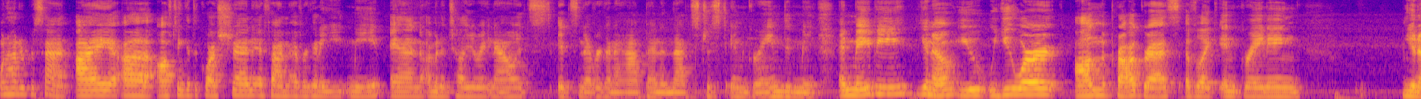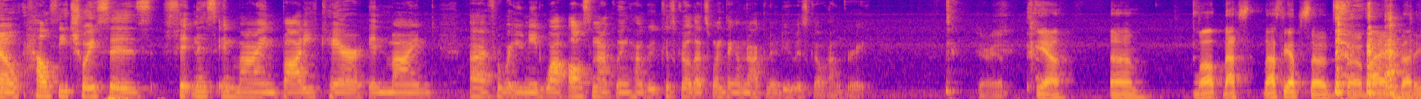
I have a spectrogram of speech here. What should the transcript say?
100%. I uh, often get the question if I'm ever going to eat meat and I'm going to tell you right now it's it's never going to happen and that's just ingrained in me. And maybe, you know, you you are on the progress of like ingraining you know, healthy choices, fitness in mind, body care in mind uh, for what you need while also not going hungry because girl, that's one thing I'm not going to do is go hungry. period yeah um well that's that's the episode so bye everybody.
